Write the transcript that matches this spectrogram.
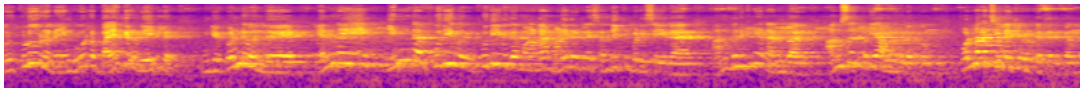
ஒரு குளிர் நிலை எங்கள் ஊரில் பயங்கர வெயில். இங்கே கொண்டு வந்து என்னை இந்த புதிய புதிய விதமான மனிதர்களை சந்திக்கும்படி செய்த அன்பிற்கிய நண்பர் அம்சப்பிரியா அவர்களுக்கும் பொள்ளாச்சி இலக்கிய வட்டத்திற்கும்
